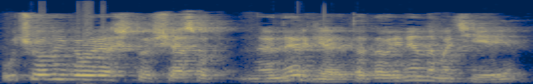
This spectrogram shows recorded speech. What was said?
ученые говорят, что сейчас вот энергия – это одновременно материя,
